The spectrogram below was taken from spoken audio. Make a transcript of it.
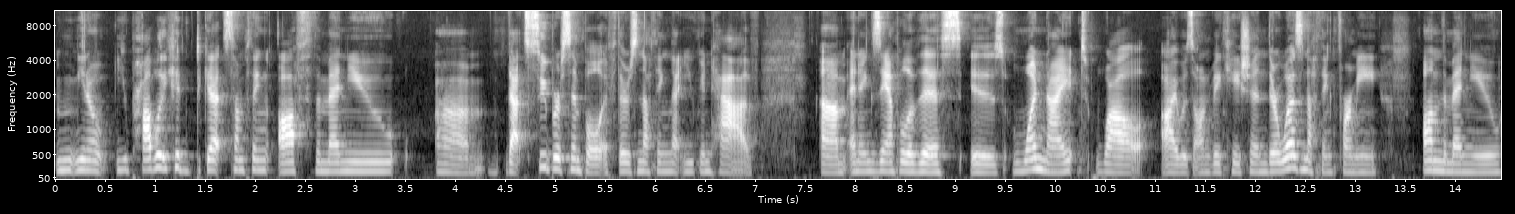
you know, you probably could get something off the menu um, that's super simple if there's nothing that you can have. Um, an example of this is one night while I was on vacation, there was nothing for me on the menu.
